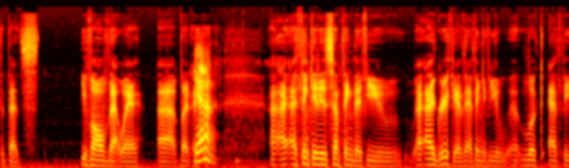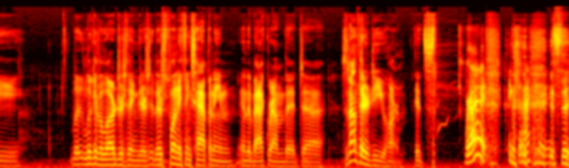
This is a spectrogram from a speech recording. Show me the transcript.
that that's evolved that way. Uh, but yeah. I, I think it is something that if you, I, I agree with you. I think if you uh, look at the, look, at the larger thing, there's there's plenty of things happening in the background that uh, it's not there to do you harm. It's Right. Exactly. it's the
